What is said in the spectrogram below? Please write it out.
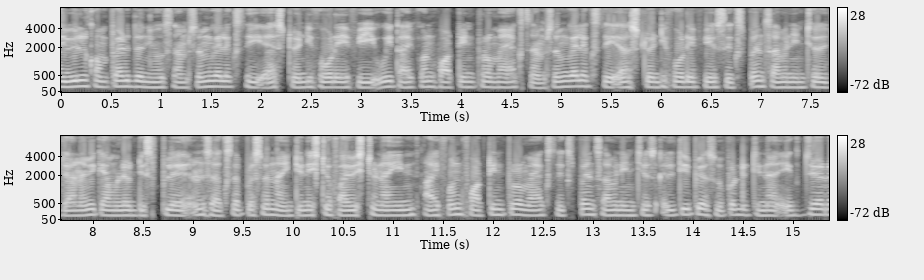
I will compare the new Samsung Galaxy S24 FE with iPhone 14 Pro Max. Samsung Galaxy S24 FE 6.7 inches dynamic AMOLED display and success ratio 19 to 5 to 9. iPhone 14 Pro Max 6.7 inches LTPS Super Retina XDR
